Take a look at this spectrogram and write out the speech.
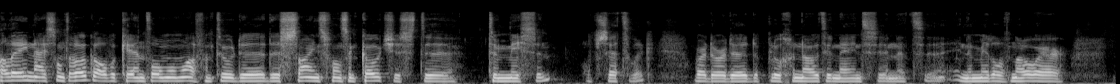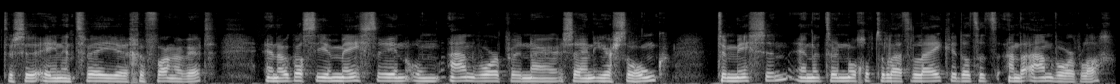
Alleen hij stond er ook al bekend om, om af en toe de, de signs van zijn coaches te, te missen, opzettelijk. Waardoor de, de ploeggenoot ineens in, het, uh, in the middle of nowhere tussen 1 en 2 uh, gevangen werd. En ook was hij een meester in om aanworpen naar zijn eerste honk te missen en het er nog op te laten lijken dat het aan de aanworp lag.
